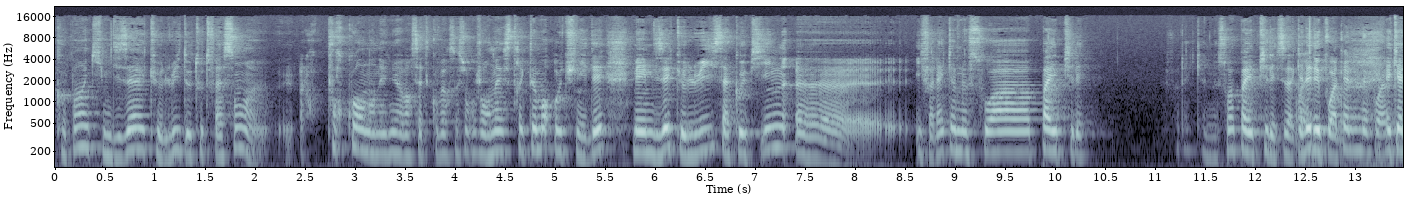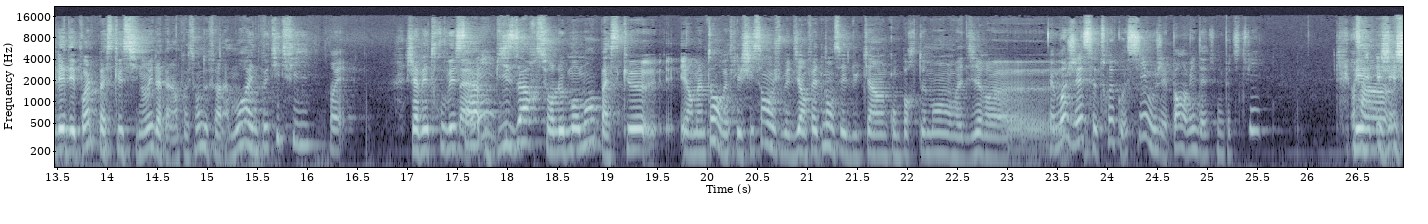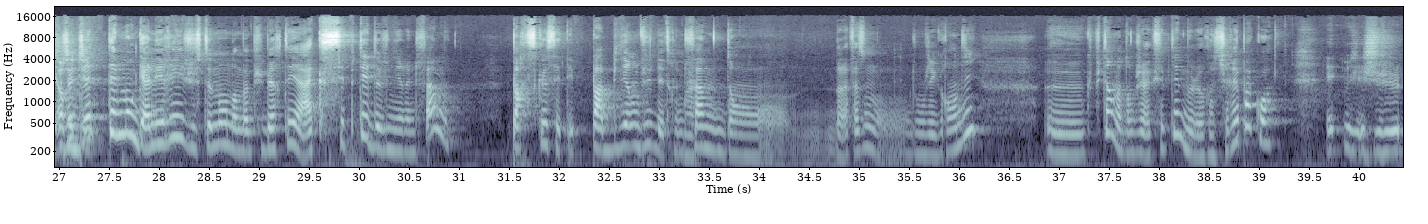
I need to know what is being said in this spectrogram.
copain qui me disait que lui de toute façon euh, alors pourquoi on en est venu à avoir cette conversation? J'en ai strictement aucune idée, mais il me disait que lui sa copine euh, il fallait qu'elle ne soit pas épilée. Il fallait qu'elle ne soit pas épilée, c'est ça, qu'elle ait des poils. Et qu'elle ait des poils parce que sinon il avait l'impression de faire l'amour à une petite fille. Ouais. J'avais trouvé bah ça bizarre sur le moment parce que, et en même temps en réfléchissant, je me dis en fait non, c'est du cas un comportement, on va dire. Euh, mais moi j'ai ce truc aussi où j'ai pas envie d'être une petite fille. Mais j'ai déjà tellement galéré justement dans ma puberté à accepter de devenir une femme parce que c'était pas bien vu d'être une femme dans, dans la façon dont j'ai grandi. Euh, que putain, maintenant que j'ai accepté, me le retirez pas quoi. Et,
